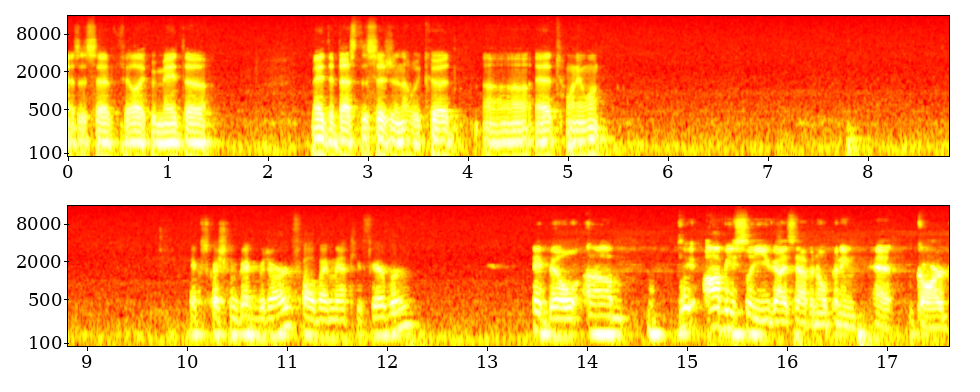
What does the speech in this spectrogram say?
as I said, I feel like we made the made the best decision that we could uh, at 21. Next question, Greg Bedard, followed by Matthew Fairburn. Hey, Bill. Um, obviously, you guys have an opening at guard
